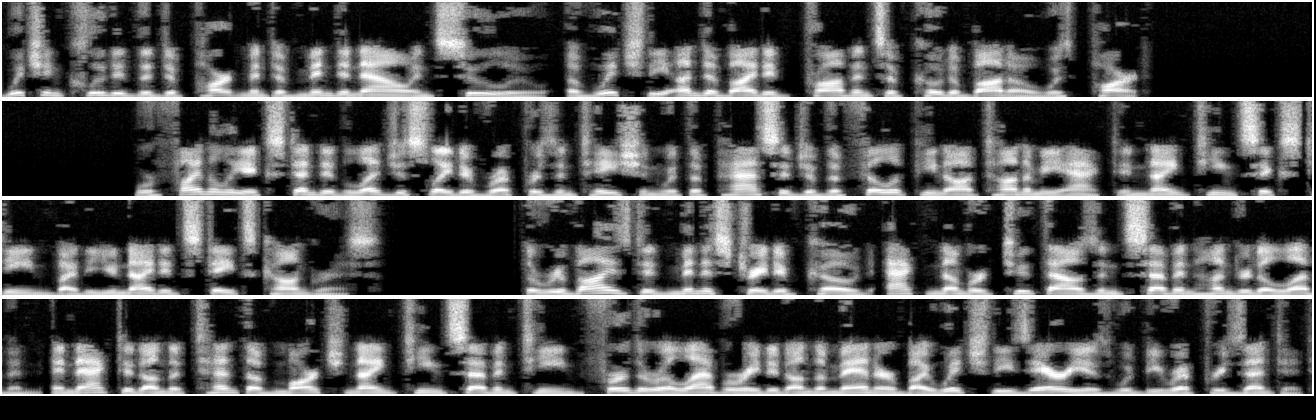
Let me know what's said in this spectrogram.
which included the Department of Mindanao and Sulu, of which the undivided province of Cotabato was part, were finally extended legislative representation with the passage of the Philippine Autonomy Act in 1916 by the United States Congress. The revised Administrative Code Act No. 2711 enacted on 10 March 1917 further elaborated on the manner by which these areas would be represented.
